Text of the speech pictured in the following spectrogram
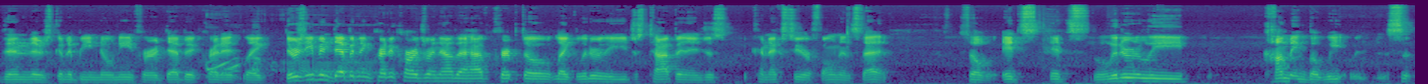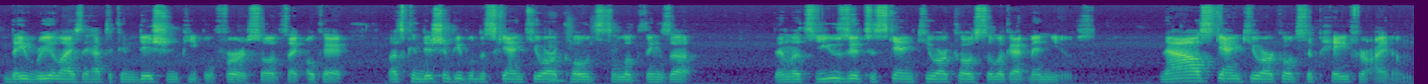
then there's going to be no need for a debit credit. Oh. Like there's even debit and credit cards right now that have crypto like literally you just tap in and it just connects to your phone instead. So it's it's literally coming but we they realize they have to condition people first. So it's like okay, Let's condition people to scan QR codes to look things up. Then let's use it to scan QR codes to look at menus. Now scan QR codes to pay for items.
